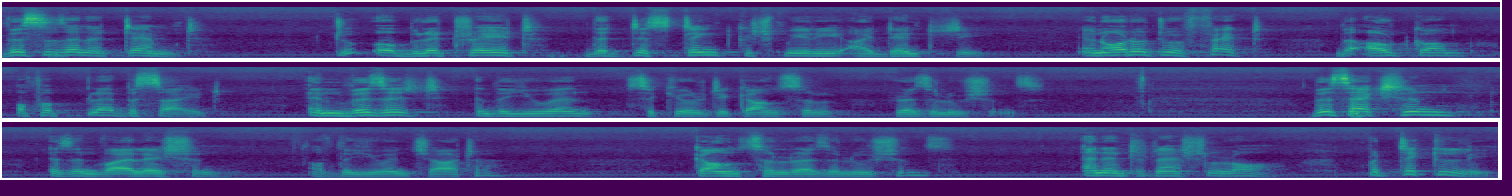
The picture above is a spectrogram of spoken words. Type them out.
This is an attempt to obliterate the distinct Kashmiri identity in order to effect the outcome of a plebiscite envisaged in the UN Security Council resolutions. This action is in violation of the UN Charter, Council resolutions, and international law, particularly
